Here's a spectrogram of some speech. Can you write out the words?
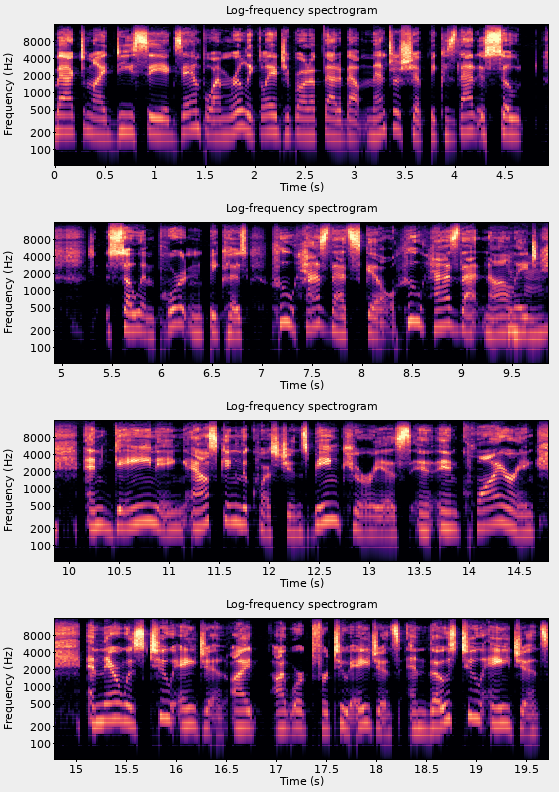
back to my DC example, I'm really glad you brought up that about mentorship because that is so so important because who has that skill who has that knowledge mm-hmm. and gaining asking the questions being curious I- inquiring and there was two agent i i worked for two agents and those two agents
